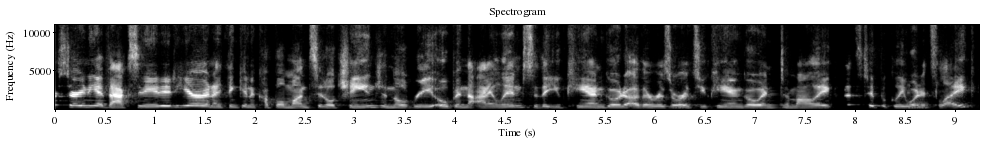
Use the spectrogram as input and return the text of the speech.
are starting to get vaccinated here and i think in a couple months it'll change and they'll reopen the island so that you can go to other resorts you can go into Male. that's typically what mm-hmm. it's like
